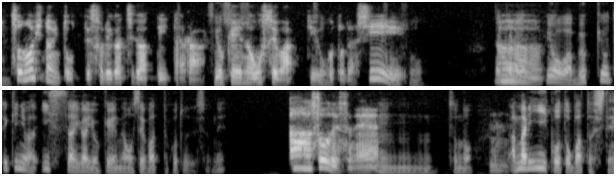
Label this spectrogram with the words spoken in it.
うん。その人にとってそれが違っていたら余計なお世話っていうことだし、だから、うん。要は仏教的には一切が余計なお世話ってことですよね。ああ、そうですうんうんね。うん、そのうん。あまりいい言葉として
